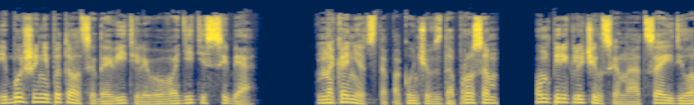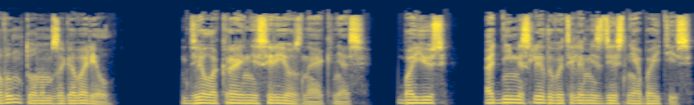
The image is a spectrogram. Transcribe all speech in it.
и больше не пытался давить или выводить из себя. Наконец-то, покончив с допросом, он переключился на отца и деловым тоном заговорил. «Дело крайне серьезное, князь. Боюсь, одними следователями здесь не обойтись.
